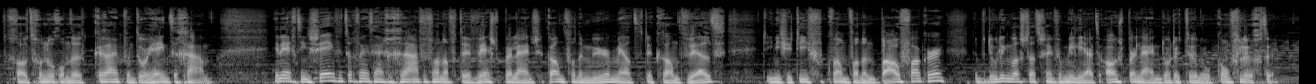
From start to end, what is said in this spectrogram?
groot genoeg om er kruipend doorheen te gaan. In 1970 werd hij gegraven vanaf de West-Berlijnse kant van de muur, meldt de krant Welt. Het initiatief kwam van een bouwvakker. De bedoeling was dat zijn familie uit Oost-Berlijn door de tunnel kon vluchten.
